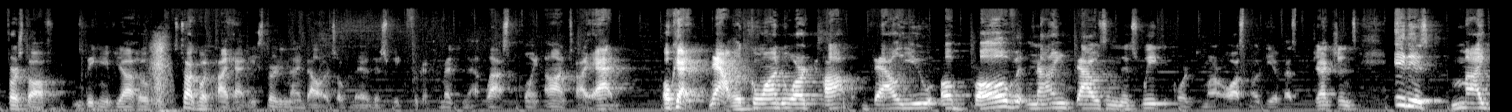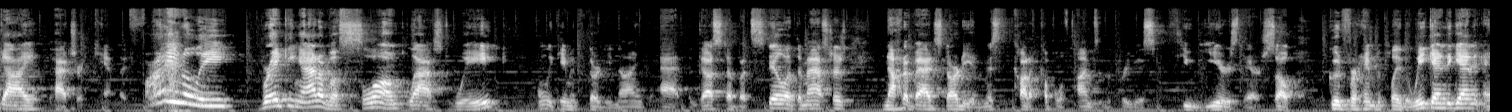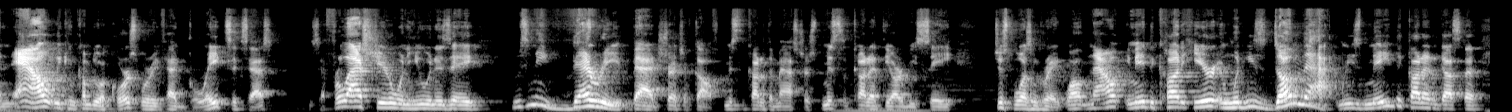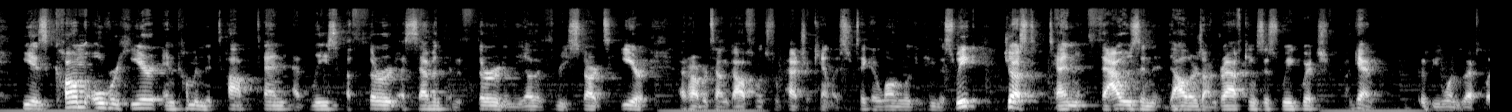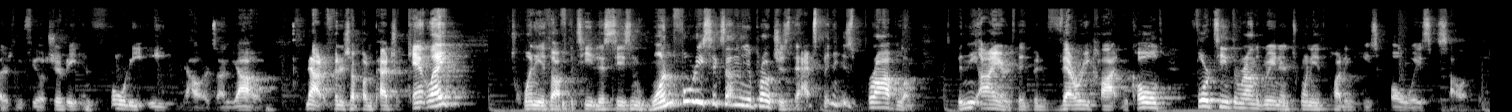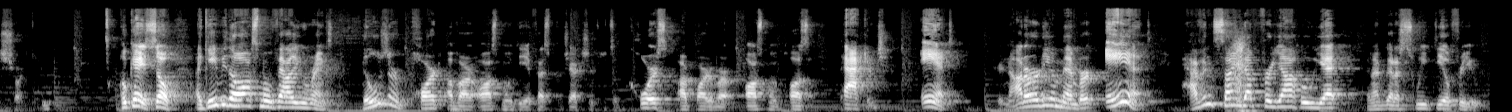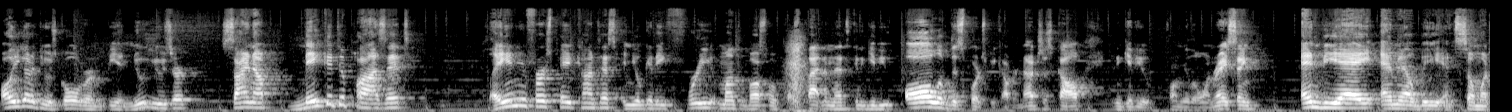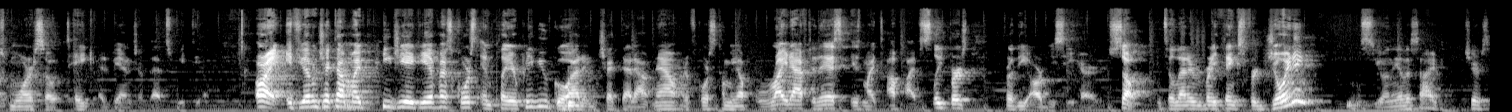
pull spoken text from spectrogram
First off, speaking of Yahoo, let's talk about Ty Hatton. He's $39 over there this week. Forgot to mention that last point on Ty Hatton. Okay, now let's go on to our top value above 9,000 this week, according to our Awesemo DFS projections. It is my guy, Patrick Cantlay. Finally breaking out of a slump last week. Only came in 39th at Augusta, but still at the Masters, not a bad start. He had missed caught a couple of times in the previous few years there. So good for him to play the weekend again. And now we can come to a course where we've had great success, except for last year when he was a he was in a very bad stretch of golf. Missed the cut at the Masters, missed the cut at the RBC. Just wasn't great. Well, now he made the cut here. And when he's done that, when he's made the cut at Augusta, he has come over here and come in the top 10, at least a third, a seventh, and a third in the other three starts here at Harbour Town Golf Links for Patrick Cantlay. So take a long look at him this week. Just $10,000 on DraftKings this week, which, again, could be one of the best players in the field, should be, and $48 on Yahoo. Now, to finish up on Patrick Cantlay, 20th off the tee this season, 146 on the approaches. That's been his problem. It's been the irons. They've been very hot and cold. 14th around the green and 20th putting. He's always solid with the short game. Okay, so I gave you the Awesemo value ranks. Those are part of our Awesemo DFS projections, which of course are part of our Awesemo Plus package. And if you're not already a member and haven't signed up for Yahoo yet, then I've got a sweet deal for you. All you got to do is go over and be a new user, sign up, make a deposit, play in your first paid contest, and you'll get a free month of Plus Platinum. That's going to give you all of the sports we cover, not just golf. To give you Formula One racing, NBA, MLB, and so much more. So take advantage of that sweet deal. All right, if you haven't checked out my PGA DFS course and player preview, go ahead and check that out now. And of course, coming up right after this is my top five sleepers for the RBC Heritage. So until then, everybody, thanks for joining. We'll see you on the other side. Cheers.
